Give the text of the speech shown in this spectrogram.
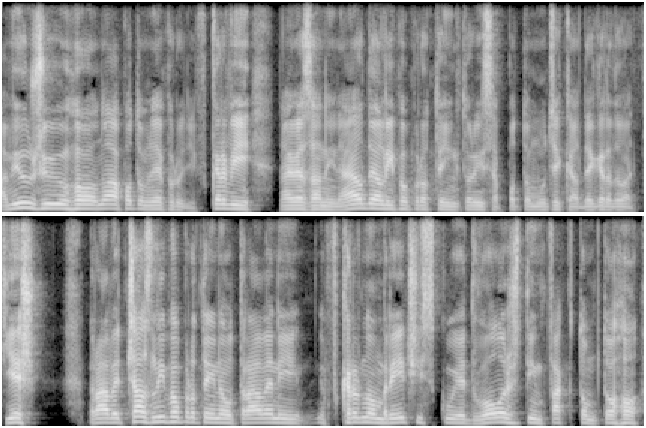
a využijú ho, no a potom neprúdi v krvi, naviazaný na LDL lipoproteín, ktorý sa potom uteká degradovať tiež Práve čas lipoproteínov trávený v krvnom riečisku je dôležitým faktom toho,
